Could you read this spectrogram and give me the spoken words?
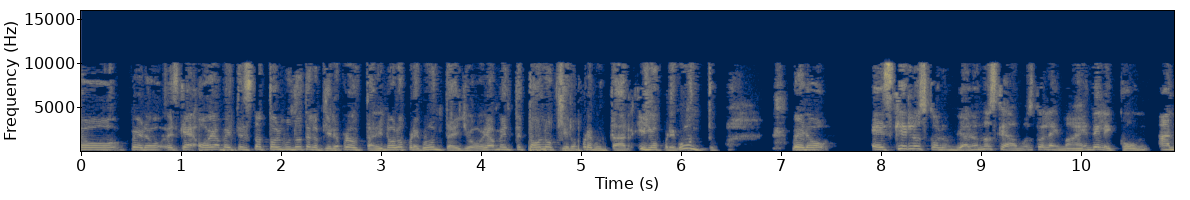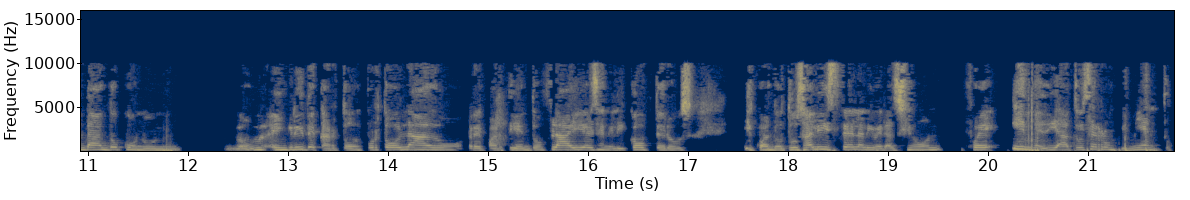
pero, pero es que obviamente esto todo el mundo te lo quiere preguntar y no lo pregunta, y yo obviamente todo lo quiero preguntar y lo pregunto. Pero es que los colombianos nos quedamos con la imagen de Lecón andando con un, un Ingrid de cartón por todo lado, repartiendo flyers en helicópteros, y cuando tú saliste de la liberación fue inmediato ese rompimiento.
